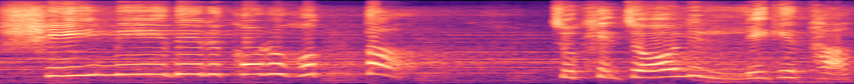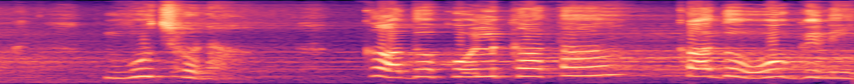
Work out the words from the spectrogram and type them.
সেই মেয়েদের করো হত্যা। চোখে জল লেগে থাক, মুছো না। কাঁদো কলকাতা, কাঁদো অগ্নি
